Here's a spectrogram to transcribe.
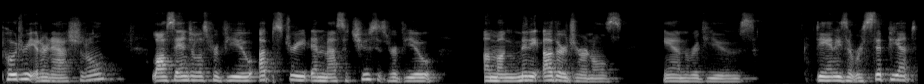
Poetry International, Los Angeles Review, Upstreet, and Massachusetts Review, among many other journals and reviews. Danny's a recipient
